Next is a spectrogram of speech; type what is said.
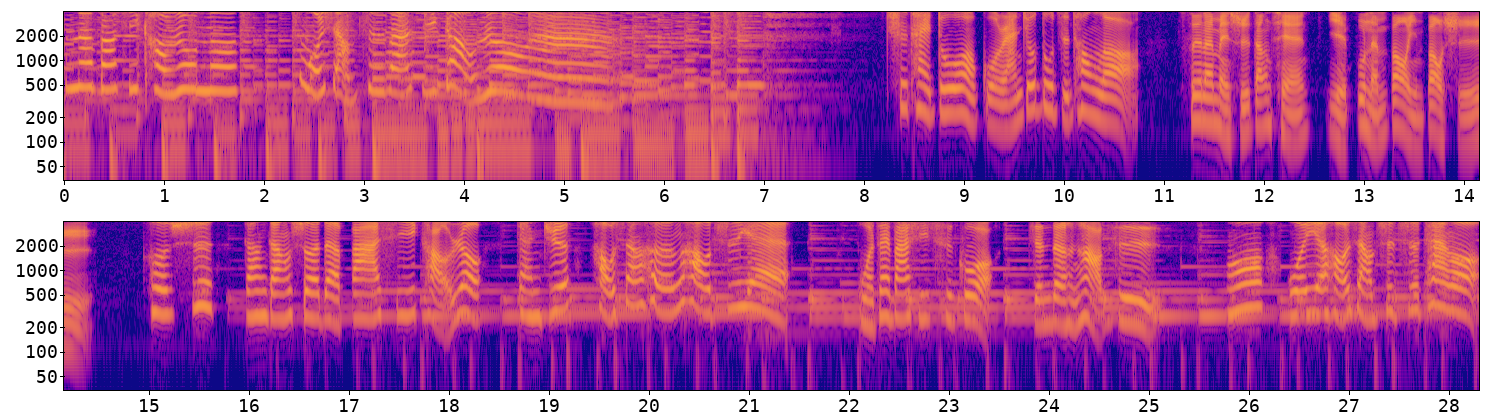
那巴西烤肉呢？我想吃巴西烤肉啊！吃太多，果然就肚子痛了。虽然美食当前，也不能暴饮暴食。可是刚刚说的巴西烤肉，感觉好像很好吃耶。我在巴西吃过，真的很好吃。哦，我也好想吃吃看哦，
